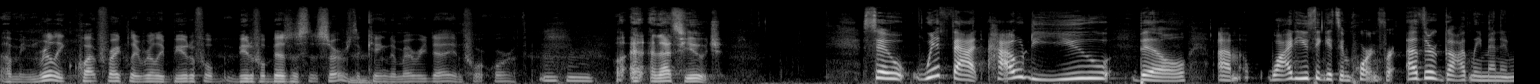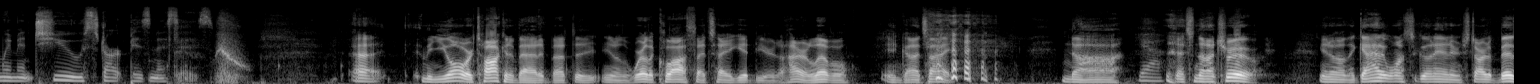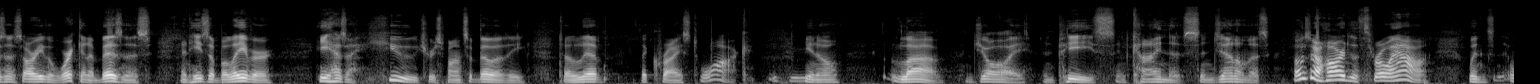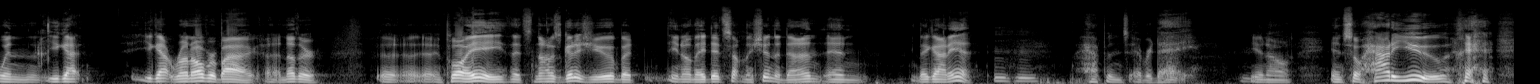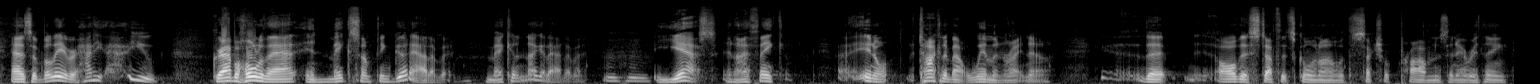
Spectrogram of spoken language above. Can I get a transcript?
I mean really quite frankly really beautiful beautiful business that serves the mm-hmm. kingdom every day in Fort Worth. Mm-hmm. Well, and, and that's huge. So, with that, how do you, Bill, um, why do you think it's important for other godly men and women to start businesses? Uh, I mean, you all were talking about it, about the you know wear the cloth. That's how you get to your higher level in God's sight. nah, Yeah. that's not true. You know, the guy that wants to go down there and start a business or even work in a business, and he's a believer, he has a huge responsibility to live the Christ walk. Mm-hmm. You know, love, joy, and peace, and kindness, and gentleness. Those are hard to throw out when when you got you got run over by another uh, employee that's not as good as you, but you know they did something they shouldn't have done, and they got in. Happens every day, you know. And so, how do you, as a believer, how do you how do you grab a hold of that and make something good out of it, make a nugget out of it? Yes, and I think, uh, you know, talking about women right now, that all this stuff that's going on with sexual problems and everything,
